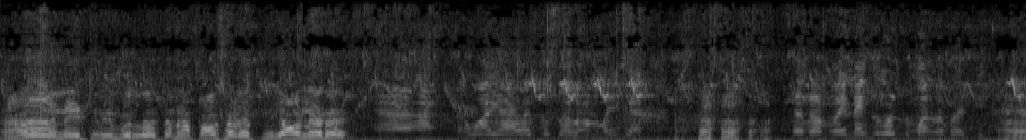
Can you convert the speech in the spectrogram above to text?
हा नाही तुम्ही बोलला होता ना पावसाळ्यात मी लावणार आहे. हा।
